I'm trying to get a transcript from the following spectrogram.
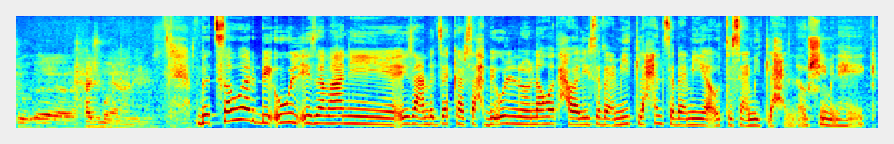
شو آه، حجمه يعني. بتصور بيقول إذا ماني إذا عم بتذكر صح بيقول إنه نوت حوالي 700 لحن 700 أو 900 لحن أو شيء من هيك.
